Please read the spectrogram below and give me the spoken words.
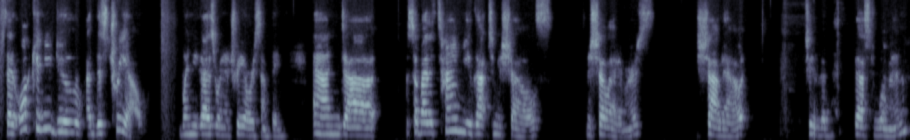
said, "Well, can you do uh, this trio when you guys were in a trio or something?" And uh, so by the time you got to Michelle's, Michelle Latimer's, shout out to the best woman.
